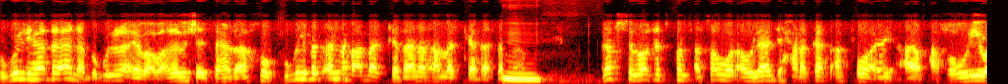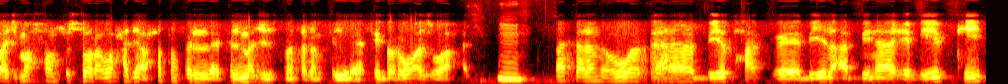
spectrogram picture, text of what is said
بقول لي هذا أنا بقول له لا يا بابا هذا مش أنت هذا أخوك. بقول لي بس أنا بعمل كذا أنا بعمل كذا تمام؟ نفس الوقت كنت أصور أولادي حركات عفويه وأجمعهم في صورة واحدة احطها في المجلس مثلا في في برواز واحد. مثلا هو بيضحك بيلعب بيناغي بيبكي.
